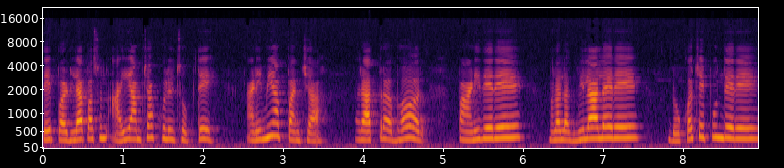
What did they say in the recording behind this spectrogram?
ते पडल्यापासून आई आमच्या खोलीत झोपते आणि मी आप्पांच्या. रात्रभर पाणी दे रे. मला लघवीला आहे रे. डोकं चेपून दे रे.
